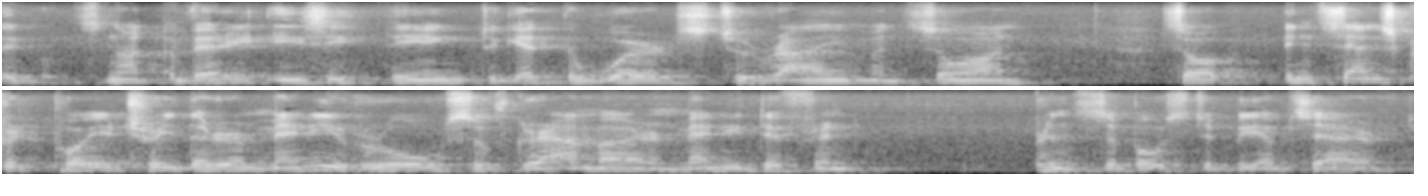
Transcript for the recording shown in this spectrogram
it's not a very easy thing to get the words to rhyme and so on. So in Sanskrit poetry there are many rules of grammar and many different principles to be observed.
